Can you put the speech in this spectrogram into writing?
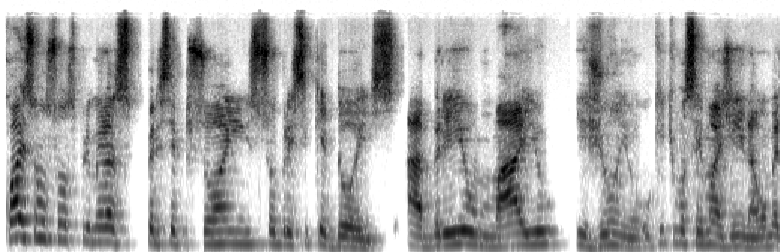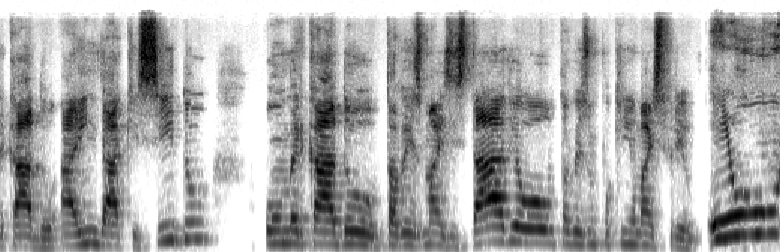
quais são suas primeiras percepções sobre esse Q2? Abril, maio e junho. O que, que você imagina? O mercado ainda aquecido um mercado talvez mais estável ou talvez um pouquinho mais frio? Eu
